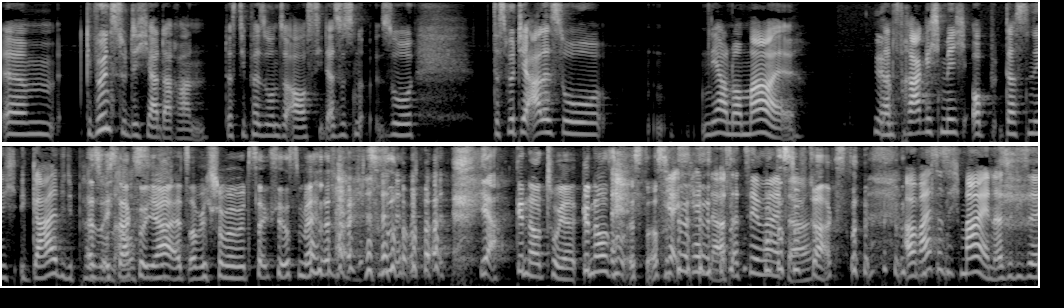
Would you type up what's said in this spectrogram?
ähm, gewöhnst du dich ja daran, dass die Person so aussieht. Also es ist so, das wird ja alles so, ja, normal. Ja. Dann frage ich mich, ob das nicht, egal wie die Person Also ich sag so aussieht, ja, als ob ich schon mal mit Sexiest Man Alive zusammen war. ja, genau, Toja, genau so ist das. Ja, ich kenne das. Erzähl Gut, dass du weiter. fragst. Aber weißt du, was ich meine? Also diese,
